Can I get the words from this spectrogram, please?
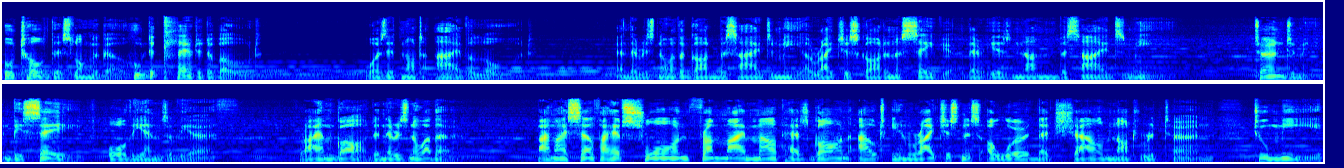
Who told this long ago? Who declared it of old? Was it not I, the Lord? And there is no other God besides me, a righteous God and a Savior. There is none besides me. Turn to me and be saved, all the ends of the earth. For I am God, and there is no other. By myself I have sworn, from my mouth has gone out in righteousness a word that shall not return. To me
